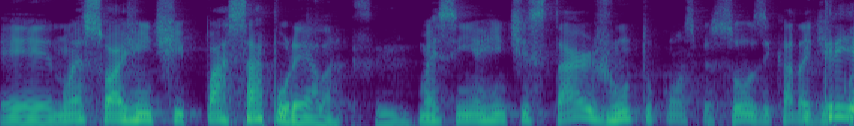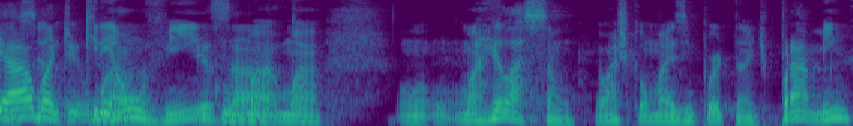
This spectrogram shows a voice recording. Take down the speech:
eh, não é só a gente passar por ela, Sim. mas sim a gente estar junto com as pessoas e cada E dia criar uma- criar uma- um vínculo, uma, uma, um- uma relação. Eu acho que é o mais importante. Para mim,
